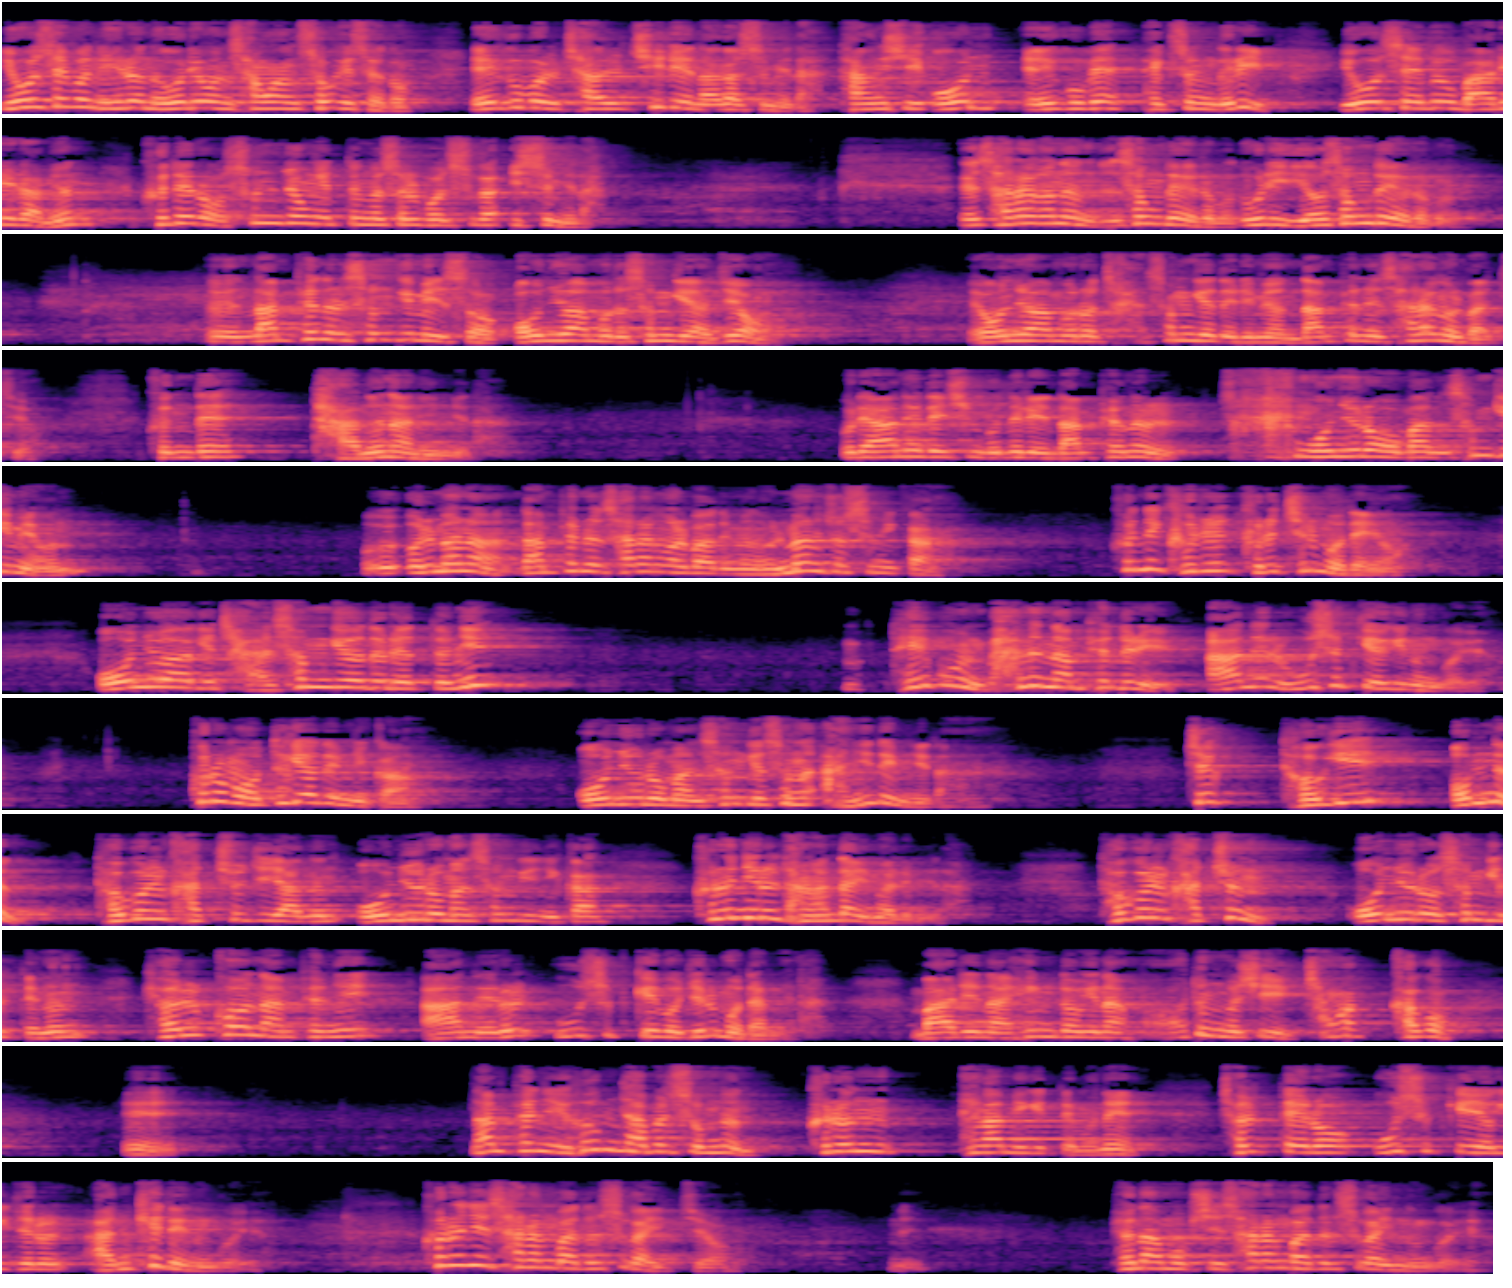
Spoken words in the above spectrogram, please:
요셉은 이런 어려운 상황 속에서도 애굽을 잘 치리해 나갔습니다. 당시 온 애굽의 백성들이 요셉의 말이라면 그대로 순종했던 것을 볼 수가 있습니다. 사랑하는 성도 여러분, 우리 여성도 여러분, 남편을 섬김에 있어 온유함으로 섬겨야죠. 온유함으로 잘 섬겨드리면 남편의 사랑을 받죠. 근데 다는 아닙니다. 우리 아내 되신 분들이 남편을 참 온유로만 섬기면 어, 얼마나 남편의 사랑을 받으면 얼마나 좋습니까? 그런데 그렇, 그렇지를 못해요. 온유하게 잘 섬겨드렸더니 대부분 많은 남편들이 아내를 우습게 여기는 거예요. 그러면 어떻게 해야 됩니까? 온유로만 섬겨서는 아니 됩니다. 즉, 덕이 없는, 덕을 갖추지 않은 온유로만 섬기니까 그런 일을 당한다 이 말입니다. 덕을 갖춘 온유로 섬길 때는 결코 남편이 아내를 우습게 보지를 못합니다. 말이나 행동이나 모든 것이 정확하고 예, 남편이 흠잡을 수 없는 그런 행함이기 때문에 절대로 우습게 여기지를 않게 되는 거예요. 그러니 사랑받을 수가 있죠. 네. 변함없이 사랑받을 수가 있는 거예요.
